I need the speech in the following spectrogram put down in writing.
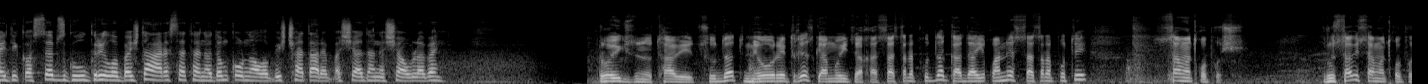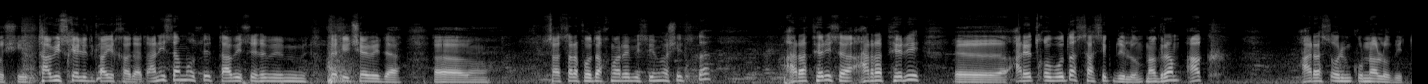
მედიკოსებს გულგრილობაში და არასათანადო მკურნალობის ჩატარებაში ადანაშაულებენ. როიგზნო თავი ცუდად მეორე დღეს გამოიძახა სასტრაფოდ და გადაიყვანეს სასტრაფოთი სამანტყოფოში. რუსთავის სამანტყოფოში. თავის ხელით გაიხადა ტანისამოსით თავის ფეხით შევიდა სასტრაფო დახმარების იმაშიც და არაფერი არაფერი არ ეტყობოდა სასიკვდილო მაგრამ აქ არასწორი მკურნალობით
